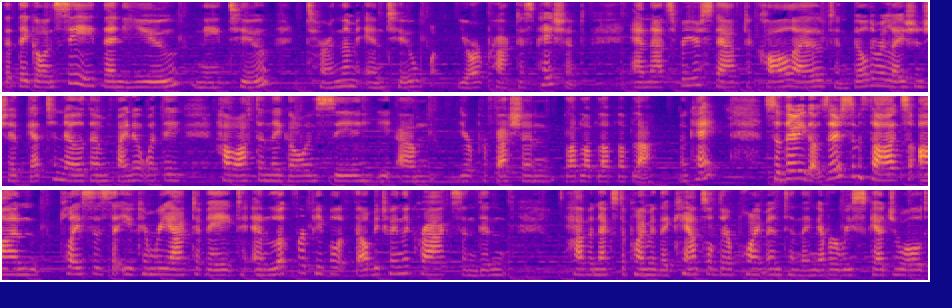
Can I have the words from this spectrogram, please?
that they go and see, then you need to turn them into your practice patient. And that's for your staff to call out and build a relationship, get to know them, find out what they, how often they go and see um, your profession, blah, blah, blah, blah, blah. Okay, so there you go. There's some thoughts on places that you can reactivate and look for people that fell between the cracks and didn't have a next appointment. They canceled their appointment and they never rescheduled.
